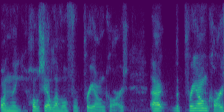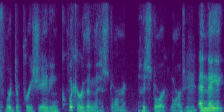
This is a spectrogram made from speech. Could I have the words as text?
on the wholesale level for pre-owned cars, uh, the pre-owned cars were depreciating quicker than the historic historic norms, Mhm. and they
